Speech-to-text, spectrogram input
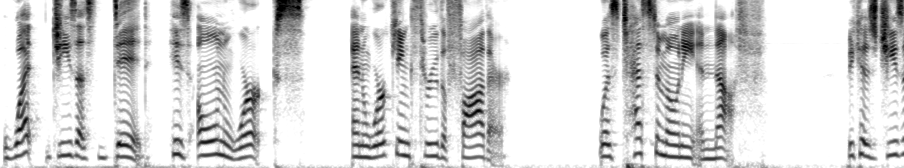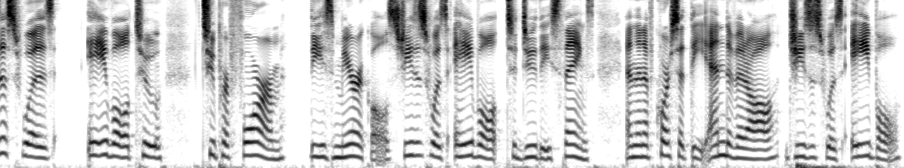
what Jesus did, his own works, and working through the Father, was testimony enough because Jesus was able to to perform these miracles. Jesus was able to do these things. And then of course at the end of it all, Jesus was able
